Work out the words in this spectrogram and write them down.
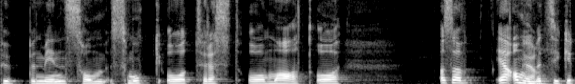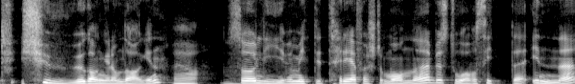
puppen min som smokk og trøst og mat og Altså, jeg ammet sikkert 20 ganger om dagen. Ja. Så livet mitt de tre første månedene besto av å sitte inne,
